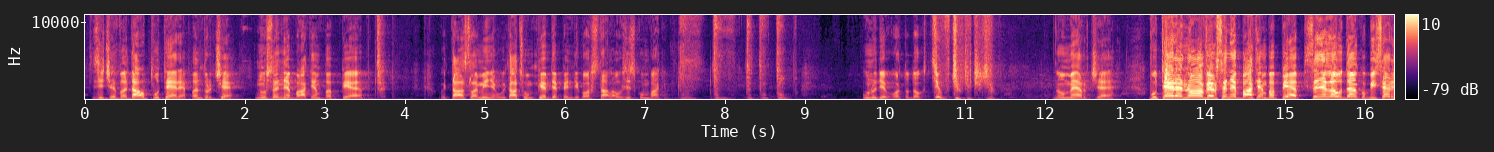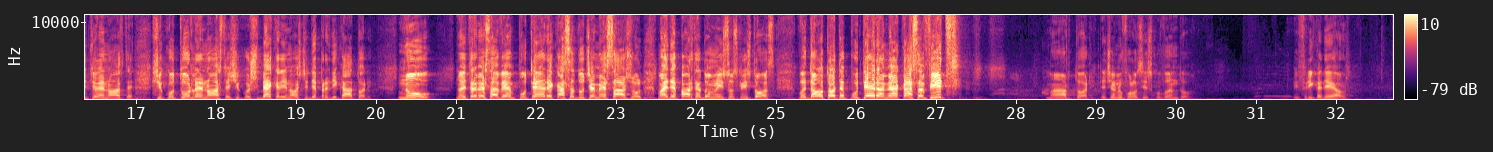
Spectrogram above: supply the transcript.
Zice, vă dau putere. Pentru ce? Nu să ne batem pe piept. Uitați la mine, uitați un piept de pentecostal. Auziți cum bate? Unul de ortodox. Nu merge. Puterea nu avem să ne batem pe piept, să ne lăudăm cu bisericile noastre și cu turile noastre și cu șbecherii noștri de predicatori. Nu! Noi trebuie să avem putere ca să ducem mesajul mai departe a Domnului Isus Hristos. Vă dau toată puterea mea ca să fiți martori. De ce nu folosiți cuvântul? E frică de el.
